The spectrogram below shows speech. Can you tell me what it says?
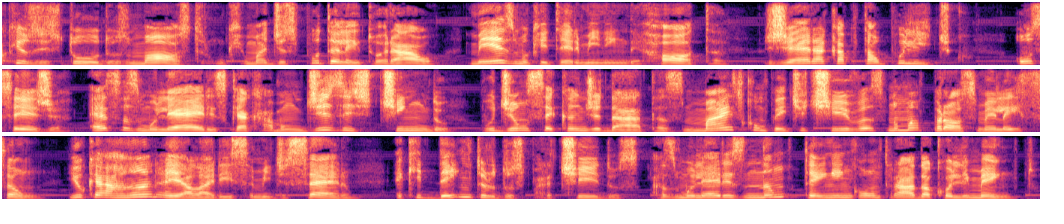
que os estudos mostram que uma disputa eleitoral, mesmo que termine em derrota, gera capital político. Ou seja, essas mulheres que acabam desistindo podiam ser candidatas mais competitivas numa próxima eleição. E o que a Hannah e a Larissa me disseram é que dentro dos partidos as mulheres não têm encontrado acolhimento.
